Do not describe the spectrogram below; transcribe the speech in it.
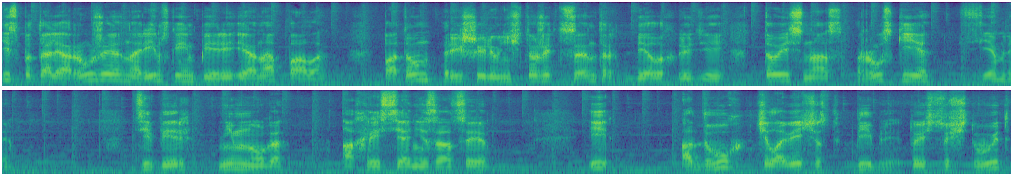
Испытали оружие на Римской империи, и она пала. Потом решили уничтожить центр белых людей, то есть нас, русские земли. Теперь немного о христианизации и от двух человечеств Библии. То есть существует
